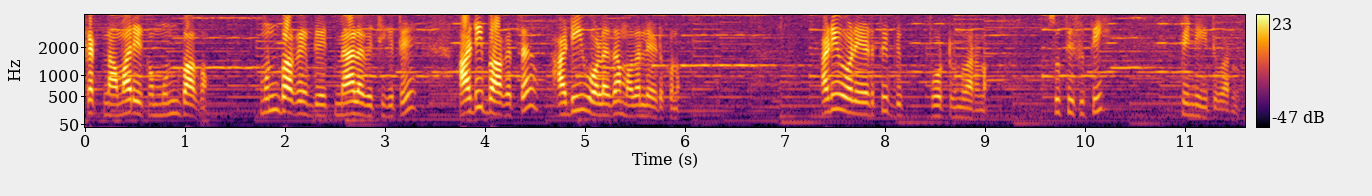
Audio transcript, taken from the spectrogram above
கட்டின மாதிரி இருக்கும் முன்பாகம் முன்பாகம் இப்படி மேலே வச்சுக்கிட்டு அடிபாகத்தை அடி ஓலை தான் முதல்ல எடுக்கணும். அடி ஓலை எடுத்து இப்படி போட்டுன்னு வரணும். சுற்றி சுற்றி பின்னிக்கிட்டு வரணும்.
